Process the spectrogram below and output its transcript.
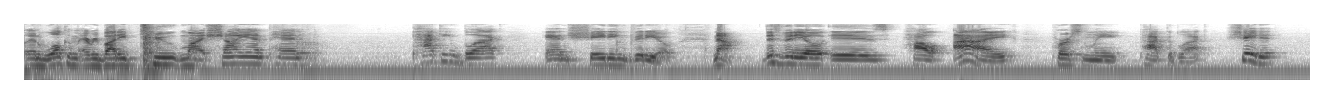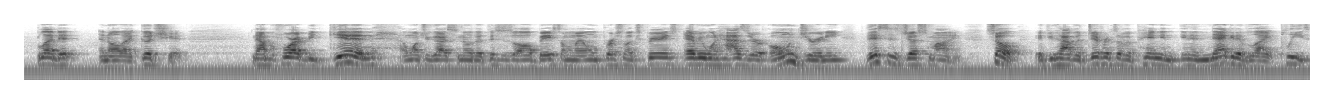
and welcome everybody to my Cheyenne Pen packing black and shading video. Now, this video is how I personally pack the black, shade it, blend it, and all that good shit. Now, before I begin, I want you guys to know that this is all based on my own personal experience. Everyone has their own journey. This is just mine. So, if you have a difference of opinion in a negative light, please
